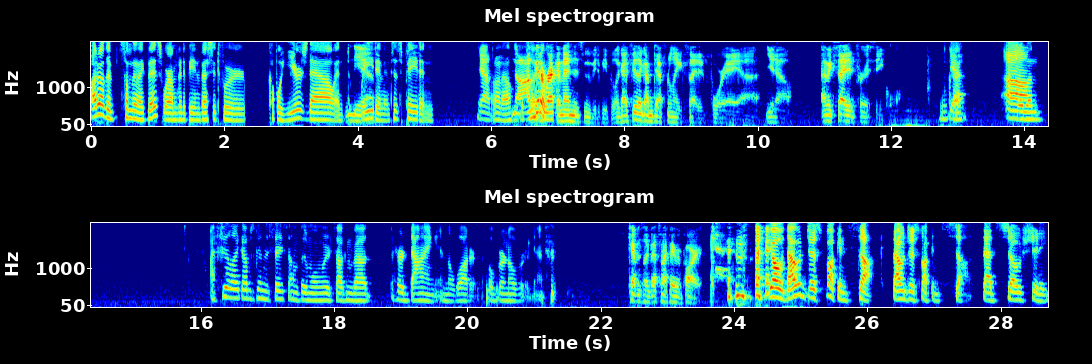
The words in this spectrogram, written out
I'd rather something like this where I'm going to be invested for a couple years now and Yeah. wait and anticipate and yeah I don't know. No, I'm excited. gonna recommend this movie to people. Like, I feel like I'm definitely excited for a, uh, you know, I'm excited for a sequel. Okay. yeah Well, um, then- I feel like I was going to say something when we were talking about her dying in the water over and over again. Kevin's like, that's my favorite part. Yo, that would just fucking suck. That would just fucking suck. That's so shitty.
